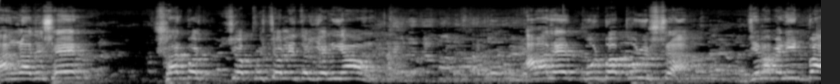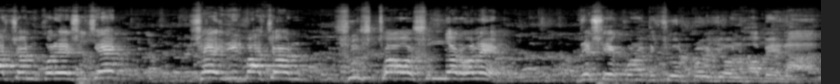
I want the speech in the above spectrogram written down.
বাংলাদেশের সর্বোচ্চ প্রচলিত যে নিয়ম, আমাদের পূর্বপুরুষরা যেভাবে নির্বাচন করে এসেছে, সেই নির্বাচন সুষ্ঠু ও সুন্দর হলে দেশে কোনো কিছুর প্রয়োজন হবে না।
